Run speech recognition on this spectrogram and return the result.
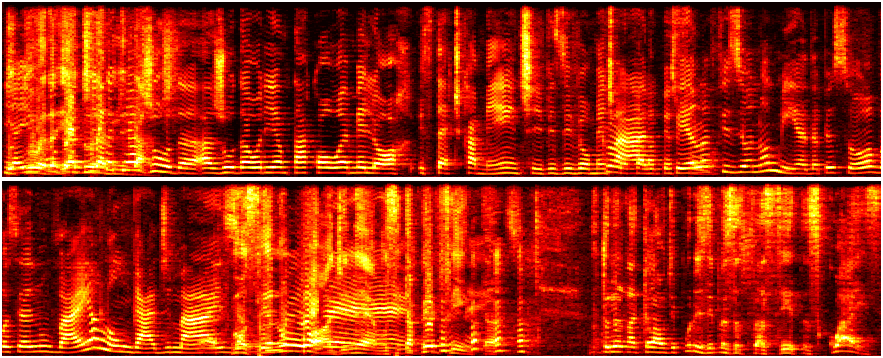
E aí o Doutora, e dentista que ajuda, ajuda a orientar qual é melhor esteticamente visivelmente para aquela Claro, pessoa. pela fisionomia da pessoa, você não vai alongar demais. Você não É. pode, né? Você está perfeita. Doutora Ana Cláudia, por exemplo, essas facetas, quais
